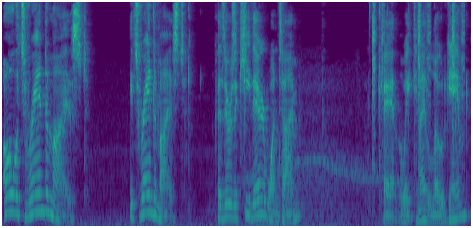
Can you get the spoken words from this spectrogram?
Oh, it's randomized. It's randomized. Because there was a key there one time. Okay, wait, can I load game?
